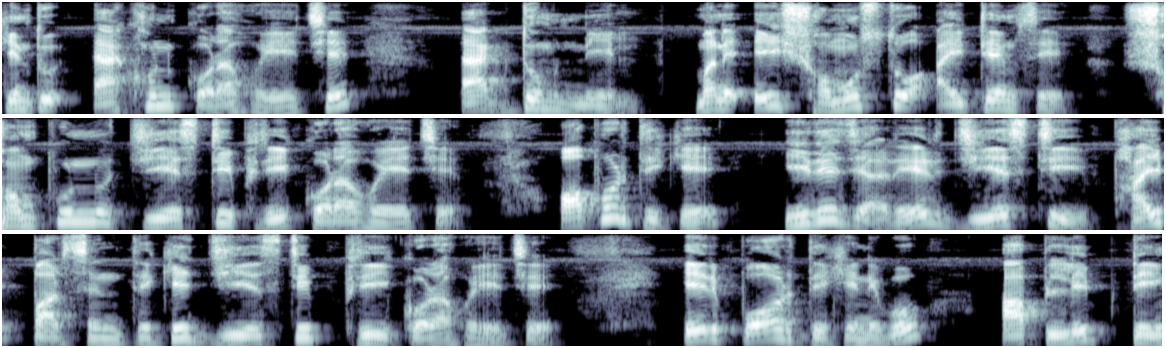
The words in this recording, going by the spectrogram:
কিন্তু এখন করা হয়েছে একদম নীল। মানে এই সমস্ত আইটেমসে সম্পূর্ণ জিএসটি ফ্রি করা হয়েছে। অপরদিকে ইরেজারের জিএসটি ফাইভ পার্সেন্ট থেকে জিএসটি ফ্রি করা হয়েছে। এরপর দেখে নেব আপলিফটিং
